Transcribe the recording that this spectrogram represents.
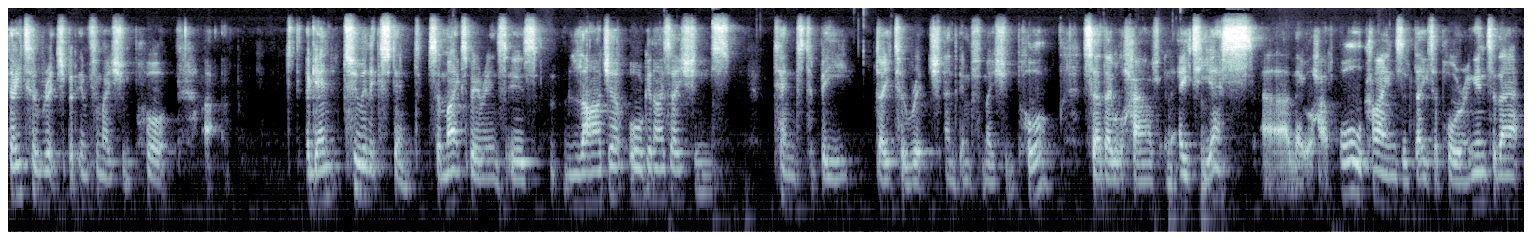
data rich but information poor. Uh, again, to an extent. So my experience is larger organizations tend to be data rich and information poor. So they will have an ATS, uh, they will have all kinds of data pouring into that.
